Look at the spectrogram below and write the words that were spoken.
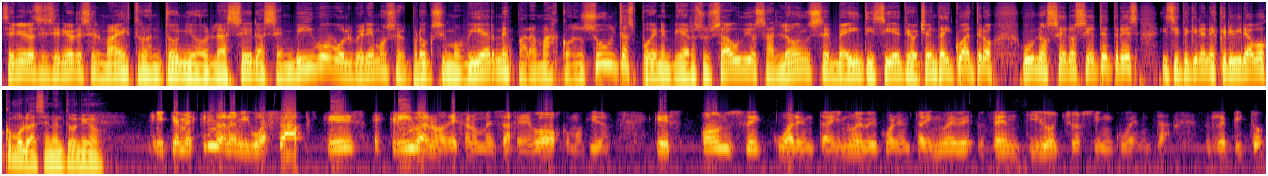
Señoras y señores, el maestro Antonio Laceras en vivo. Volveremos el próximo viernes para más consultas. Pueden enviar sus audios al 11 27 84 1073. Y si te quieren escribir a vos, ¿cómo lo hacen, Antonio? Y que me escriban a mi WhatsApp, que es, escriban o dejan un mensaje de voz, como quieran, que es 11 49 49 28 50. Repito,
